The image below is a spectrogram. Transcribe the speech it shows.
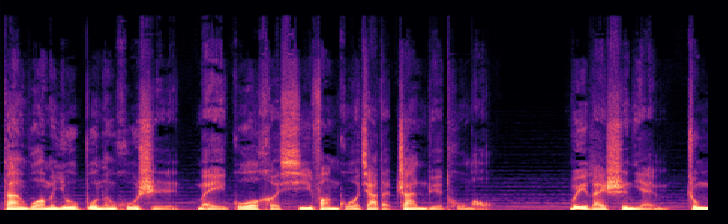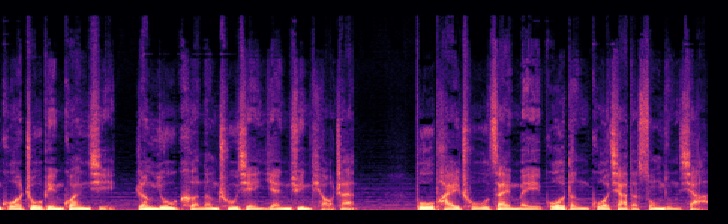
但我们又不能忽视美国和西方国家的战略图谋。未来十年，中国周边关系仍有可能出现严峻挑战，不排除在美国等国家的怂恿下，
